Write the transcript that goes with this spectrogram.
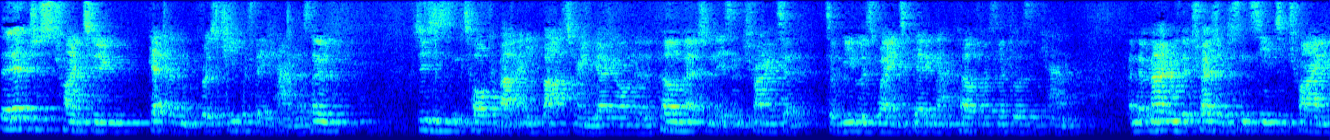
they don't just try to get them for as cheap as they can. There's no, Jesus doesn't talk about any bartering going on there. The pearl merchant isn't trying to, to wheedle his way into getting that pearl for as little as he can. And the man with the treasure doesn't seem to try and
